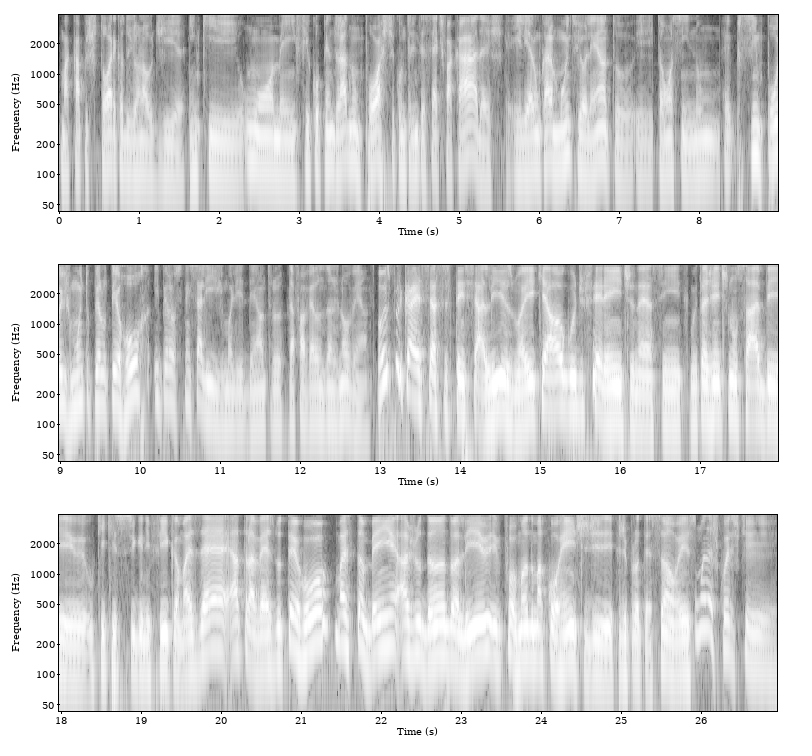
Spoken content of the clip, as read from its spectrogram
uma capa histórica do jornal Dia em que um homem ficou pendurado num poste com 37 facadas. Ele era um cara muito violento, então assim, não, é, se impôs muito pelo terror e pelo assistencialismo ali dentro da favela nos anos 90. Vamos explicar esse assistencialismo aí, que é algo diferente, né? Assim, muita gente não sabe o que, que isso significa, mas é através do terror, mas também ajudando ali e formando uma corrente de, de proteção, é isso? Uma das coisas que,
